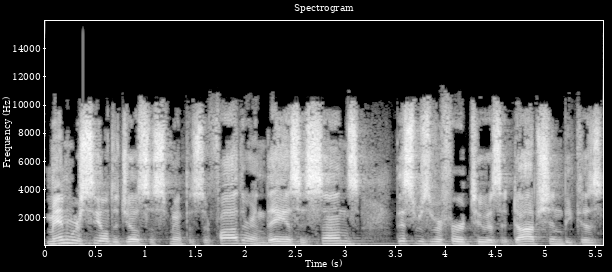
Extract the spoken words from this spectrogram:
men were sealed to Joseph Smith as their father and they as his sons. This was referred to as adoption because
